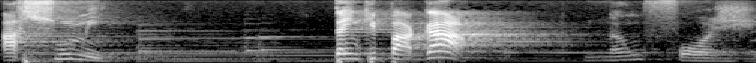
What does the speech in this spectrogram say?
Assume tem que pagar, não foge.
